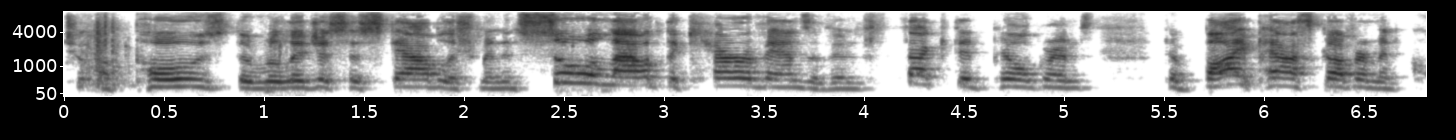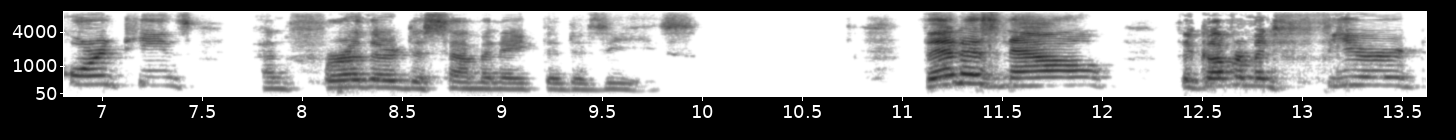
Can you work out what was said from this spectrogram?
to oppose the religious establishment and so allowed the caravans of infected pilgrims to bypass government quarantines and further disseminate the disease. Then, as now, the government feared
